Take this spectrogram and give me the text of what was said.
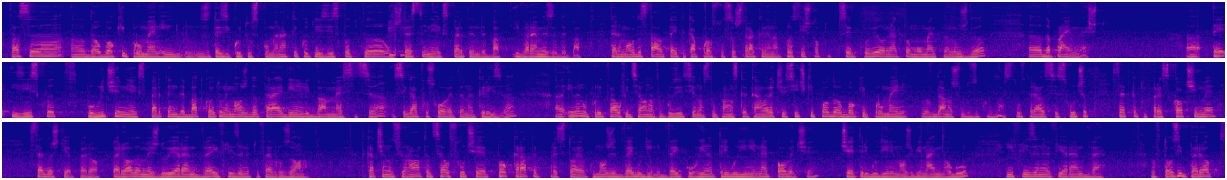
Това са а, дълбоки промени за тези, които споменахте, които изискват а, обществен и експертен дебат и време за дебат. Те не могат да стават те така просто с штракане на пръсти, защото се е появила някаква моментна нужда а, да правим нещо те изискват публичен и експертен дебат, който не може да трае един или два месеца, сега в условията на криза. Именно поради това официалната позиция на Стопанска камера, че всички по-дълбоки промени в данъчното законодателство трябва да се случат след като прескочиме следващия период. Периода между ИРМ-2 и влизането в еврозоната. Така че националната цел в случая е по-кратък престой, ако може две години, две и половина, три години, не повече, четири години може би най-много и влизане в ИРМ-2 в този период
